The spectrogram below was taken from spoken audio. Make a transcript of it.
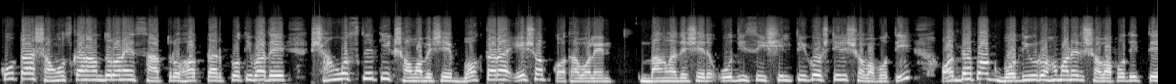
কোটা সংস্কার আন্দোলনে ছাত্র হত্যার প্রতিবাদে সাংস্কৃতিক সমাবেশে বক্তারা এসব কথা বলেন। বাংলাদেশের ওডিসি শিল্পী গোষ্ঠীর সভাপতি অধ্যাপক বদিউর রহমানের সভাপতিত্বে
